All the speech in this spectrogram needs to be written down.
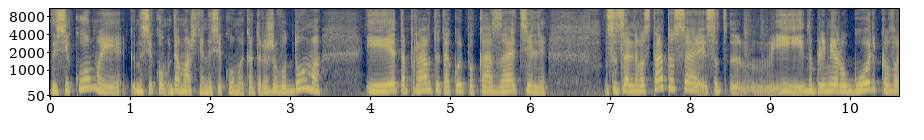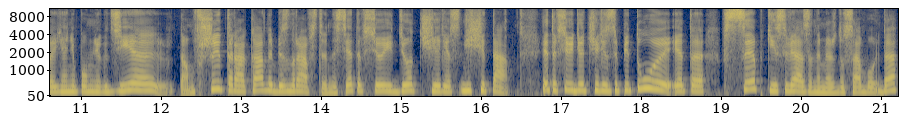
насекомые, насеком, домашние насекомые, которые живут дома, и это, правда, такой показатель социального статуса. И, например, у Горького, я не помню где, там вши тараканы безнравственности. Это все идет через нищета. Это все идет через запятую, это в сцепке связано между собой. Да?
